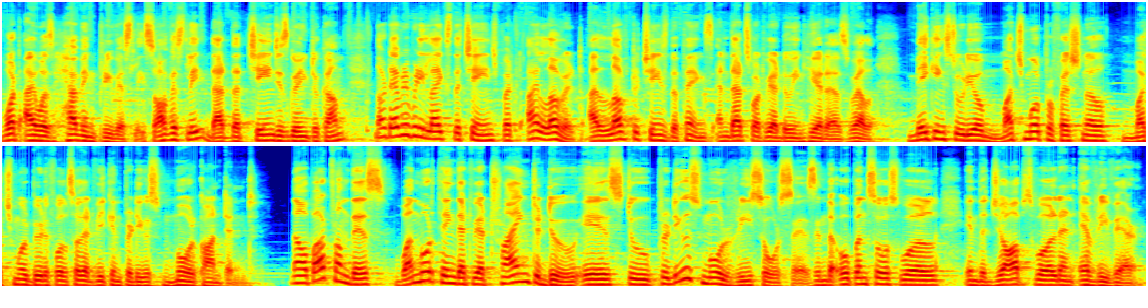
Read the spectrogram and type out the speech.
what I was having previously. So obviously that the change is going to come. Not everybody likes the change, but I love it. I love to change the things and that's what we are doing here as well. Making studio much more professional, much more beautiful so that we can produce more content. Now apart from this, one more thing that we are trying to do is to produce more resources in the open source world, in the jobs world and everywhere.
